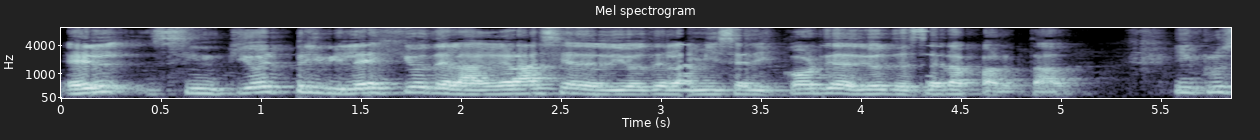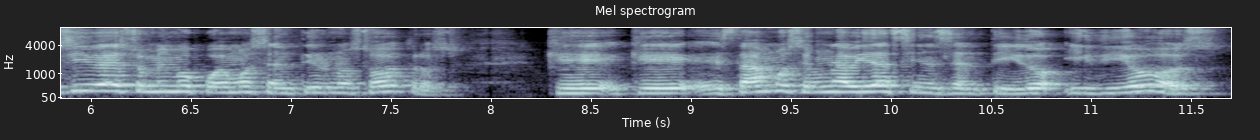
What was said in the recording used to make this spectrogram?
él sintió el privilegio de la gracia de Dios, de la misericordia de Dios de ser apartado. Inclusive eso mismo podemos sentir nosotros, que, que estábamos en una vida sin sentido y Dios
